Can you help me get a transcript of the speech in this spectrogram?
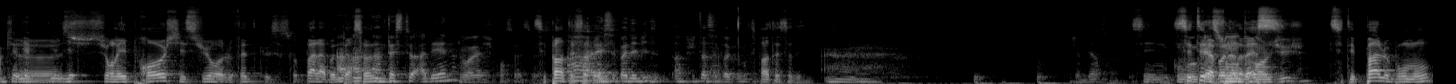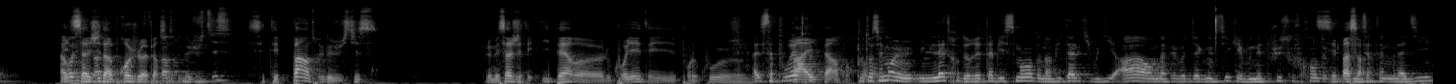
Ok, il y a- il y a- il y a- Sur les proches et sur le fait que ce soit pas la bonne un, personne. un test ADN Ouais, je pense à ça. C'est pas un test Ah, ADN. et c'est pas des bides? Ah putain, c'est pas con. C'est pas un test ADN. Euh, J'aime bien ça. C'était la bonne adresse. C'était pas le bon nom. Ah il s'agit d'un proche de la C'est pas un personne. truc de justice? C'était pas un truc de justice. Le message était hyper. euh, le courrier était pour le coup euh, ah, ça pourrait pas être hyper important. potentiellement une, une lettre de rétablissement d'un Ah. hôpital qui vous dit Ah, on a fait votre diagnostic et vous n'êtes plus souffrant de- d'une ça. certaine maladie.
